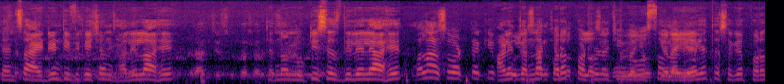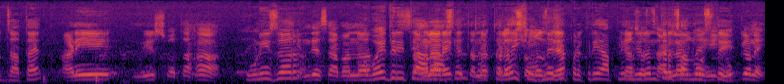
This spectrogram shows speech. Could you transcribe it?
त्यांचं आयडेंटिफिकेशन झालेलं आहे. त्यांना नोटिसेस दिलेल्या आहेत. मला असं वाटतं की आणि त्यांना परत पाठवण्याची व्यवस्था झालेली आहे ते सगळे परत जात आहेत. आणि मी स्वतः कोणी जर शिंदे साहेबांना अवैधरित्या आला असेल तर त्यांना त्यालाही शोधण्याची. प्रक्रिया आपली निरंतर चालू नाही, हे असते. योग्य नाही.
